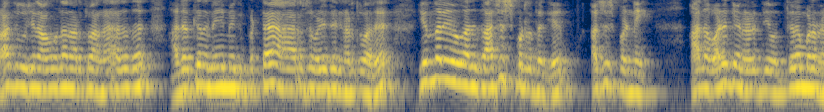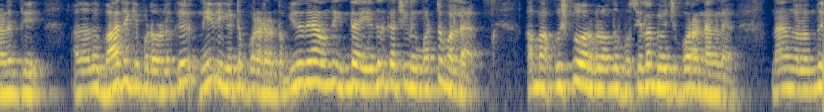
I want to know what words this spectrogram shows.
ப்ராசிக்யூஷன் அவங்க தான் நடத்துவாங்க. அதாவது அதற்கென நியமிக்கப்பட்ட அரசு வழக்கறிஞர் நடத்துவார். இருந்தாலும் இவங்க அதுக்கு அசஸ் பண்ணுறதுக்கு அசஸ் பண்ணி அந்த வழக்கை நடத்தி திறம்பட நடத்தி அதாவது பாதிக்கப்பட்டவர்களுக்கு நீதி கேட்டு போராட வேண்டும். இதுதான் வந்து இந்த எதிர்கட்சிகளுக்கு மட்டுமல்ல. ஆமாம் குஷ்பு அவர்கள் வந்து சிலம்பை வச்சு போராடினாங்களே. நாங்கள் வந்து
